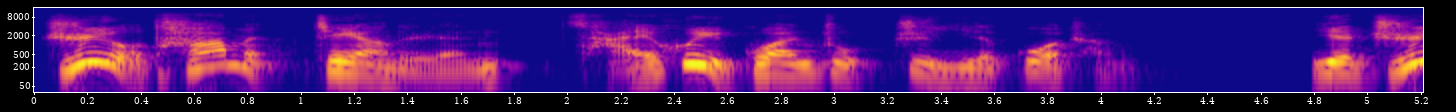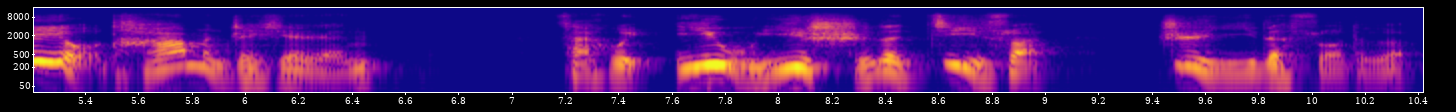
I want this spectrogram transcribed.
只有他们这样的人才会关注制衣的过程。也只有他们这些人，才会一五一十的计算制衣的所得。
